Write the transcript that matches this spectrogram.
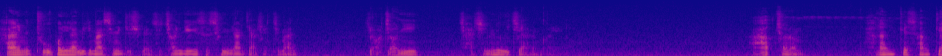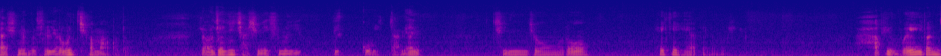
하나님은 두 번이나 미리 말씀해 주시면서 전쟁에서 승리하게 하셨지만 여전히 자신을 의지하는 거예요. 아합처럼 하나님께서 함께 하시는 것을 여러분 체험하고도 여전히 자신의 힘을 믿고 있다면 진정으로 회개해야 되는 것이죠. 아합이 왜 이런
